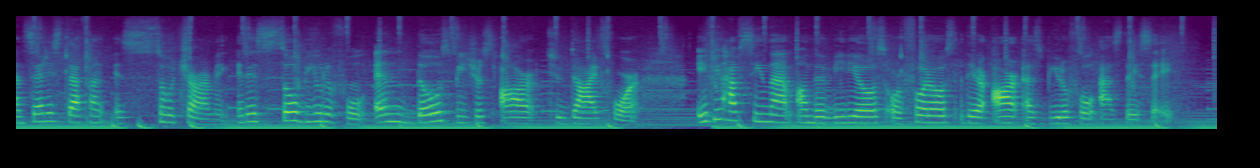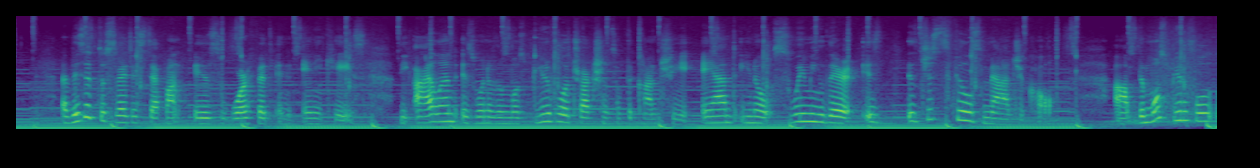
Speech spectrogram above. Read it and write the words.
and Sveti Stefan is so charming. It is so beautiful, and those beaches are to die for. If you have seen them on the videos or photos, they are as beautiful as they say. A visit to Sveti Stefan is worth it in any case. The island is one of the most beautiful attractions of the country and you know swimming there is it just feels magical. Um, the most beautiful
